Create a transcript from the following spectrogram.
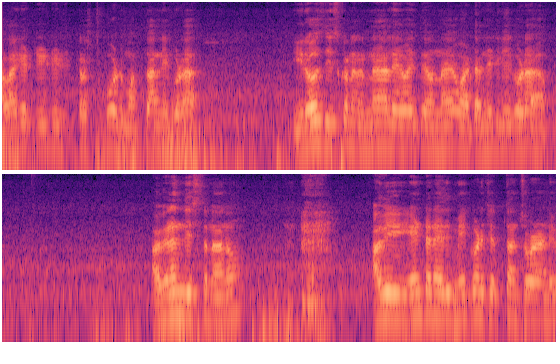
అలాగే టీటీడీ ట్రస్ట్ బోర్డు మొత్తాన్ని కూడా. ఈరోజు తీసుకున్న నిర్ణయాలు ఏవైతే ఉన్నాయో వాటన్నిటికీ కూడా అభినందిస్తున్నాను. అవి ఏంటనేది మీకు కూడా చెప్తాను చూడండి.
